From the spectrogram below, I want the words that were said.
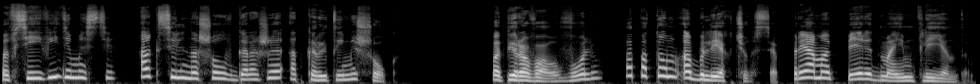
По всей видимости, Аксель нашел в гараже открытый мешок, попировал волю, а потом облегчился прямо перед моим клиентом.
